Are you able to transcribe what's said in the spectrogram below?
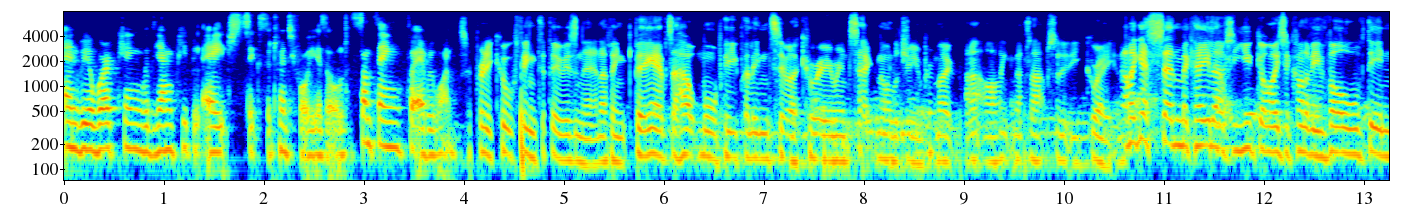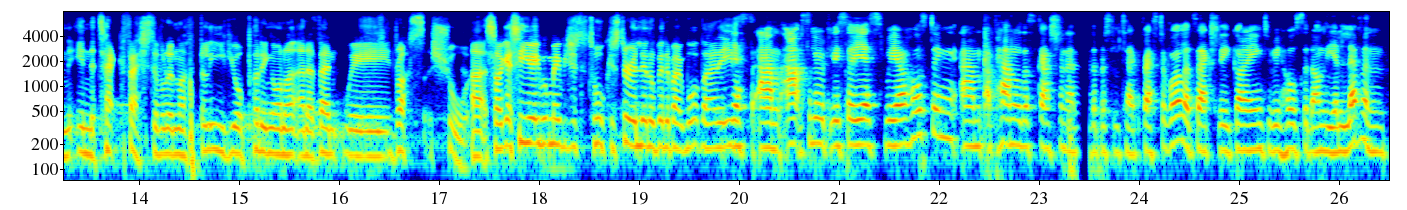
and we are working with young people aged 6 to 24 years old. Something for everyone. It's a pretty cool thing to do isn't it? And i think being able to help more people into a career in technology and promote that i think that's absolutely great. And i guess then michaela obviously you guys are kind of involved in in the tech festival and i believe you're putting on a, an event with russ shaw uh, so i guess are you able maybe just to talk us through a little bit about what that is? Yes um, absolutely. So yes we are hosting um, a panel discussion at the bristol tech festival. It's actually going to be hosted on the 11th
